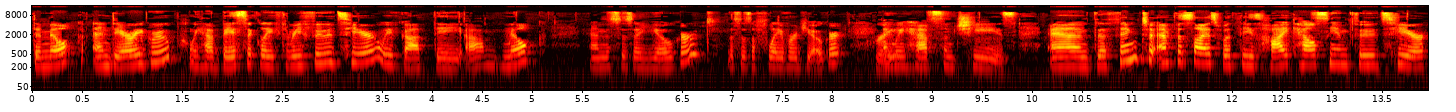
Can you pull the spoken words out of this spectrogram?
The milk and dairy group, we have basically three foods here. We've got the um, milk and this is a yogurt. This is a flavored yogurt. Great. And we have some cheese. And the thing to emphasize with these high calcium foods here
